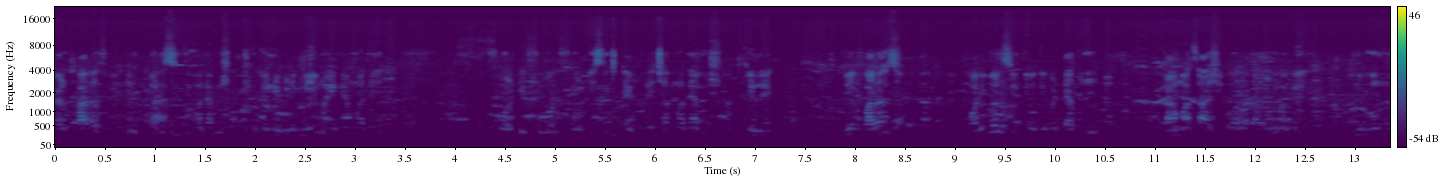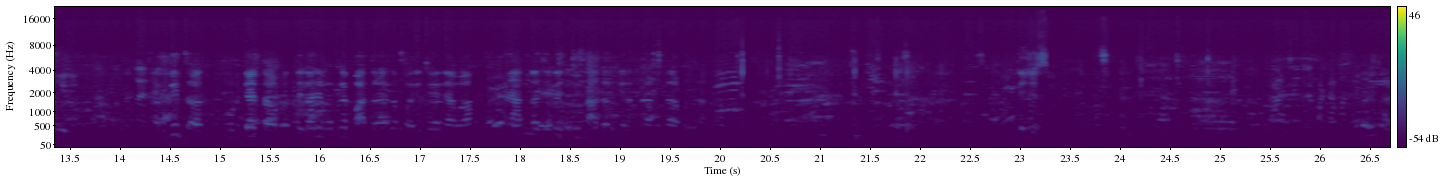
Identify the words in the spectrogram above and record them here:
कारण फारच विपरीत परिस्थितीमध्ये आम्ही शूटिंग केली. म्हणजे फोर्टी फोर फोर्टी सिक्स टेम्परेचरमध्ये आम्ही शूट केले जे फारच हॉरिबल स्थिती होती पण त्यातून कामाचा आशीर्वाद होता म्हणून आम्ही अनुभवून गेलो. अगदीच अ, थोडक्यात अ, प्रत्येकाने आपल्या पात्राचा परिचय द्यावा आणि आता जे काही तुम्ही सादर केलं त्याबद्दल आपण सांगा तेजस्वी या चित्रपटामध्ये मी अ,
